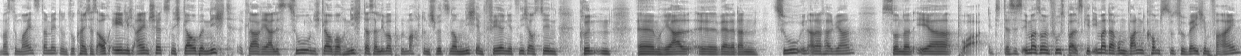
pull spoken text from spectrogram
was du meinst damit und so kann ich das auch ähnlich einschätzen. Ich glaube nicht, klar, Real ist zu und ich glaube auch nicht, dass er Liverpool macht und ich würde es noch nicht empfehlen, jetzt nicht aus den Gründen, ähm, Real äh, wäre dann zu in anderthalb Jahren, sondern eher, boah, das ist immer so im Fußball, es geht immer darum, wann kommst du zu welchem Verein.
